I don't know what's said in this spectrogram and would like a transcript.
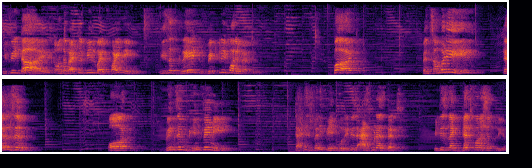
if he dies on the battlefield while fighting, is a great victory for him actually. But when somebody tells him or brings him infamy, that is very painful. It is as good as death. It is like death for a Kshatriya.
